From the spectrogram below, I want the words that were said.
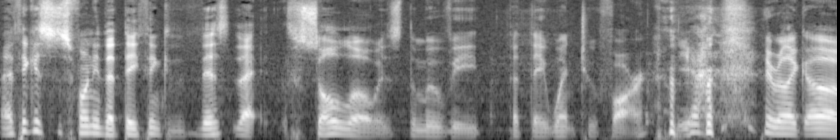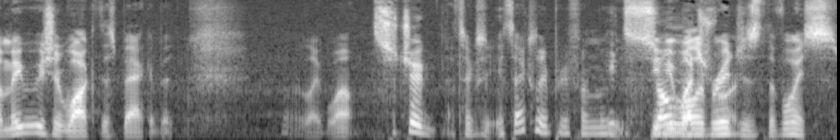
I think it's just funny that they think this that Solo is the movie that they went too far. yeah, they were like, "Oh, maybe we should walk this back a bit." Like, wow, such a that's actually it's actually a pretty fun movie. It's Phoebe so much Waller-Bridge fun. is the voice.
